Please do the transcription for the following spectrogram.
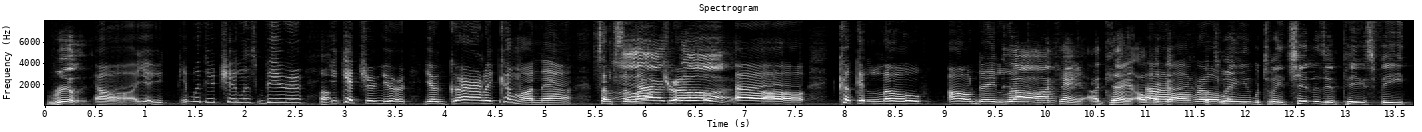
really? Oh yeah, you get with your chitlins beer. you get your your your garlic. Come on now, some oh, cilantro. God. Oh, cook it low all day long. No, I can't. I can't. Oh my Oh, God. roll it. Between between chitlins and pig's feet,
